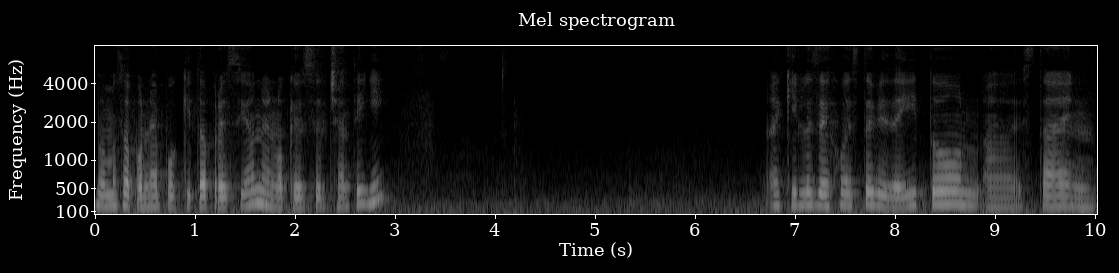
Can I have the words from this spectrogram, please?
Vamos a poner poquita presión en lo que es el chantilly. Aquí les dejo este videito ah, está en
